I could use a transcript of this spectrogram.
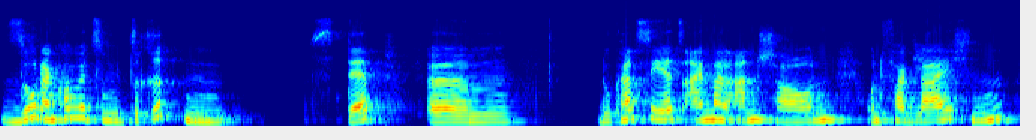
So, dann kommen wir zum dritten Step. Ähm, du kannst dir jetzt einmal anschauen und vergleichen,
